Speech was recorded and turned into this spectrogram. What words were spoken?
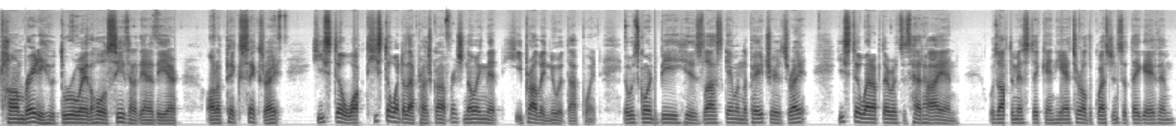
Tom Brady who threw away the whole season at the end of the year on a pick six, right? He still walked he still went to that press conference knowing that he probably knew at that point it was going to be his last game on the Patriots, right? He still went up there with his head high and was optimistic and he answered all the questions that they gave him.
